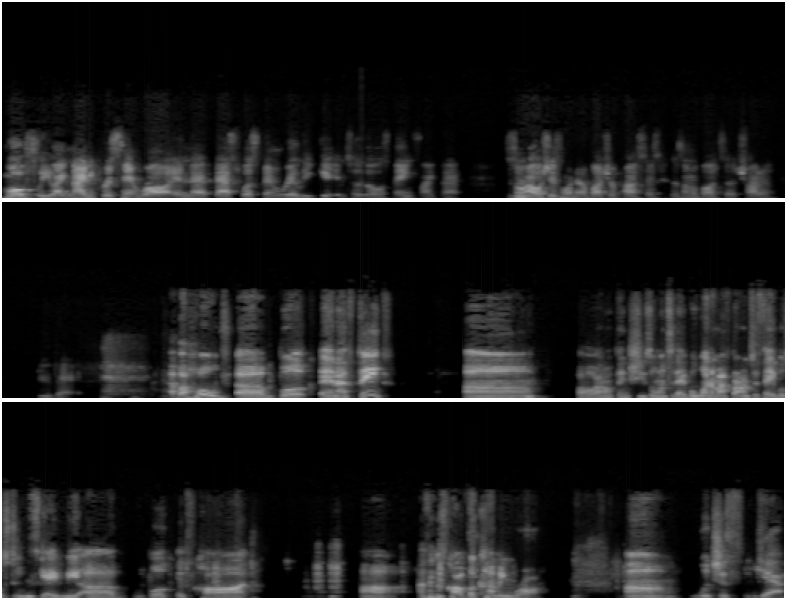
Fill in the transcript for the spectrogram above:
mostly like 90% raw, and that that's what's been really getting to those things like that. So mm-hmm. I was just wondering about your process because I'm about to try to do that. Have a whole uh, book, and I think, um, oh, I don't think she's on today, but one of my farm to table students gave me a book. It's called, uh, I think it's called Becoming Raw um, which is yeah,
